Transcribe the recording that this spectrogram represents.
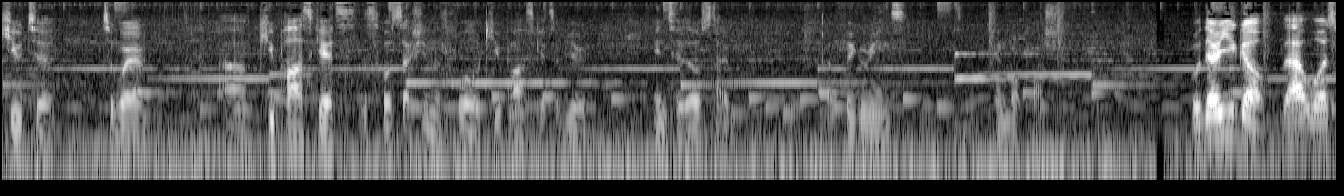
cute to, to wear. Uh, Qposkets. This whole section is full of Qposkets if you're into those type of figurines and more plush. Well, there you go. That was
